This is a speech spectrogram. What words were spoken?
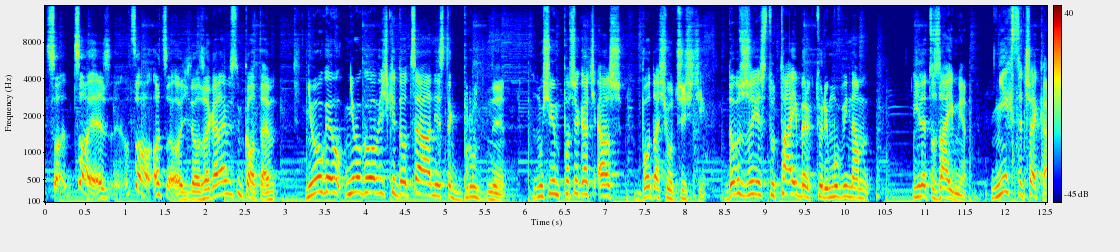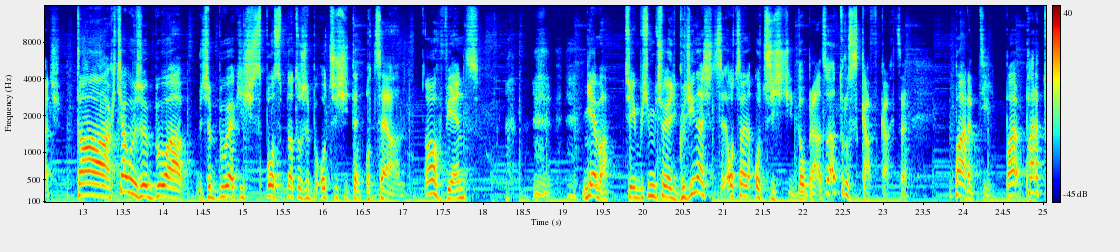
Co, co jest? Co, o co chodzi? No, zagadałem z tym kotem. Nie mogę, nie mogę łowić, kiedy ocean jest tak brudny. Musimy poczekać, aż woda się oczyści. Dobrze, że jest tu timer, który mówi nam, ile to zajmie. Nie chcę czekać. Ta, chciałbym, żeby była, żeby był jakiś sposób na to, żeby oczyścić ten ocean. O, więc... Nie ma. Musimy czekać się ocean oczyści. Dobra, a co a truskawka chce? Party. Pa part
